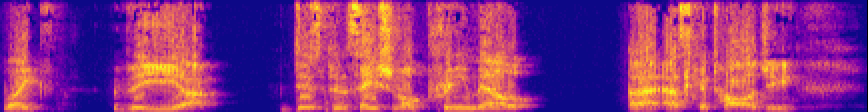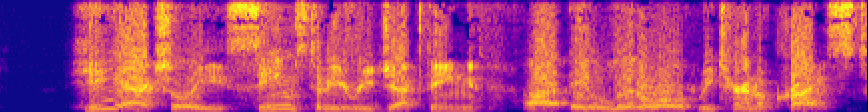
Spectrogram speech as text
like the uh, dispensational premill eschatology he actually seems to be rejecting uh, a literal return of Christ.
